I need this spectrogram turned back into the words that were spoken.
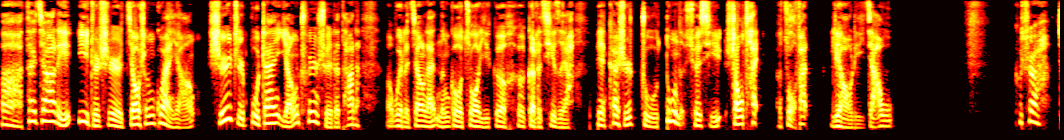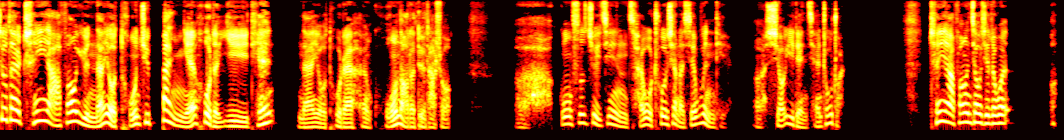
啊，在家里一直是娇生惯养，十指不沾阳春水的她呢，为了将来能够做一个合格的妻子呀，便开始主动的学习烧菜、做饭、料理家务。可是啊，就在陈亚芳与男友同居半年后的一天，男友突然很苦恼的对她说。呃，公司最近财务出现了些问题，啊，需要一点钱周转。陈亚芳焦急地问：“哦，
